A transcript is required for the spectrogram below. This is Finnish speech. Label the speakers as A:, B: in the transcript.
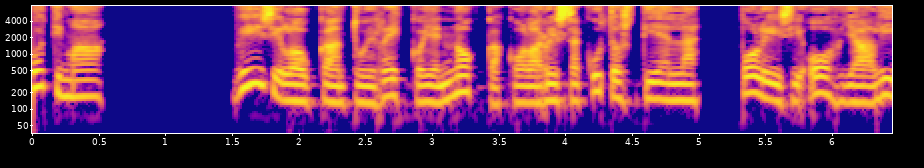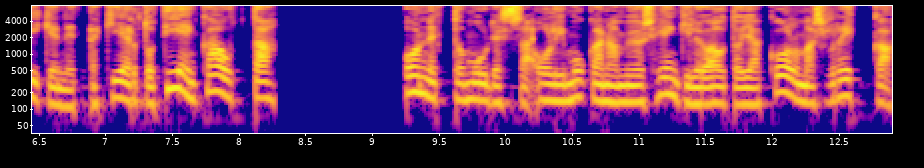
A: Kotimaa. Viisi loukkaantui rekkojen nokkakolarissa kutostiellä, poliisi ohjaa liikennettä kiertotien kautta. Onnettomuudessa oli mukana myös henkilöauto ja kolmas rekka.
